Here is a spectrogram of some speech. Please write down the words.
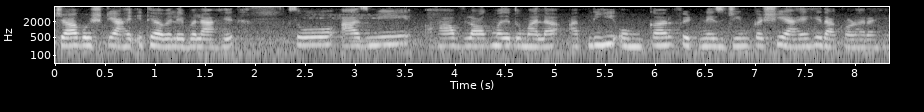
ज्या गोष्टी आहेत इथे अवेलेबल आहेत. सो आज मी हा व्लॉगमध्ये तुम्हाला आपली ही ओंकार फिटनेस जिम कशी आहे हे दाखवणार आहे.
